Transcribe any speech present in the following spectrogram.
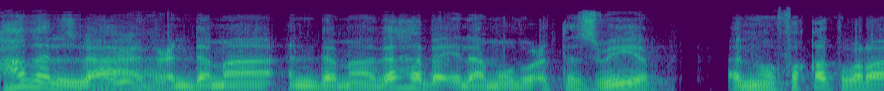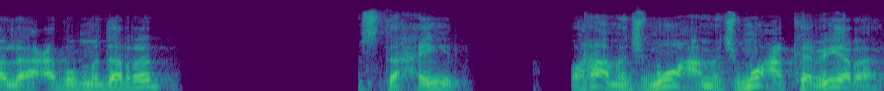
هذا اللاعب عندما عندما ذهب إلى موضوع التزوير أنه فقط وراء لاعب ومدرب؟ مستحيل. وراء مجموعة مجموعة كبيرة.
